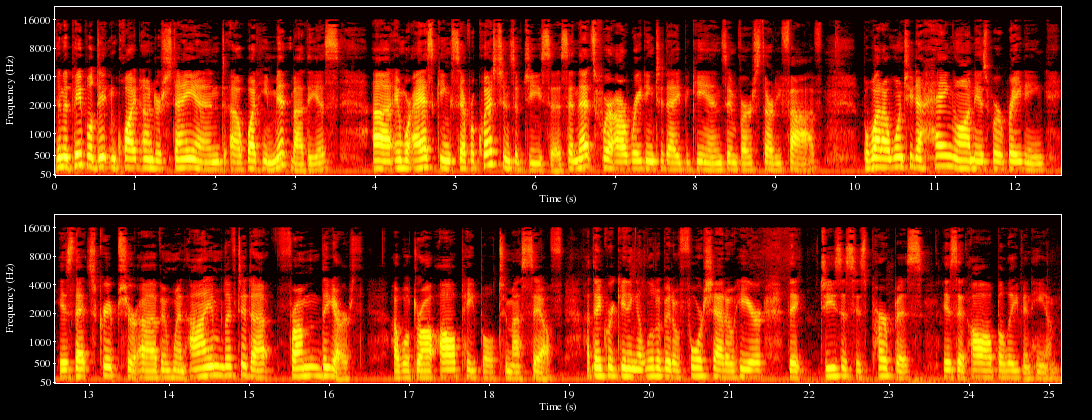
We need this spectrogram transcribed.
And the people didn't quite understand uh, what he meant by this, uh, and we're asking several questions of Jesus. And that's where our reading today begins in verse 35. But what I want you to hang on as we're reading is that scripture of, and when I am lifted up from the earth, I will draw all people to myself. I think we're getting a little bit of foreshadow here that Jesus' purpose is that all believe in him.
